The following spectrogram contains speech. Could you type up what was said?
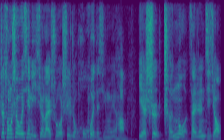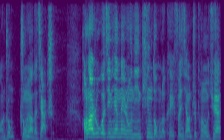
这从社会心理学来说是一种互惠的行为哈，也是承诺在人际交往中重要的价值。好了，如果今天内容您听懂了，可以分享至朋友圈，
